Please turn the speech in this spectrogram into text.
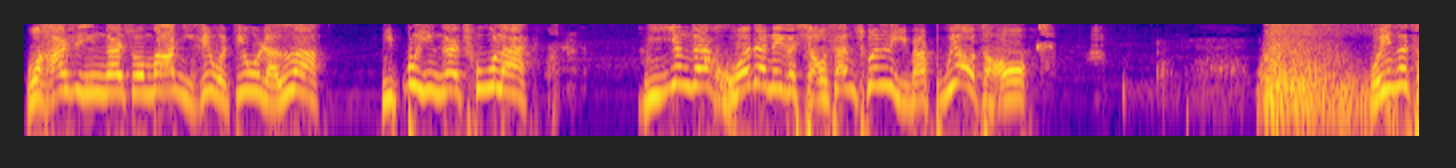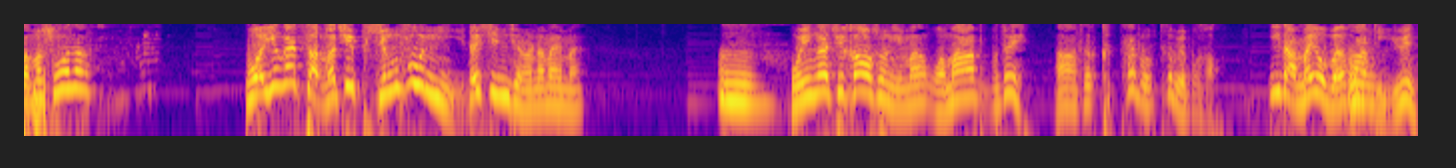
我还是应该说妈，你给我丢人了，你不应该出来，你应该活在那个小山村里边，不要走。我应该怎么说呢？我应该怎么去平复你的心情呢，妹妹？嗯，我应该去告诉你吗？我妈不对啊，她太不特别不好，一点没有文化底蕴，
